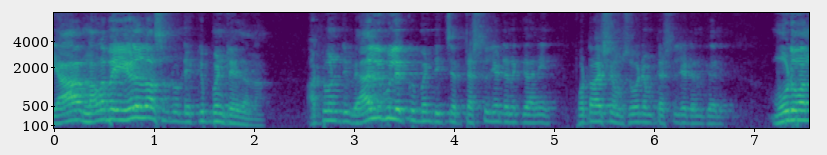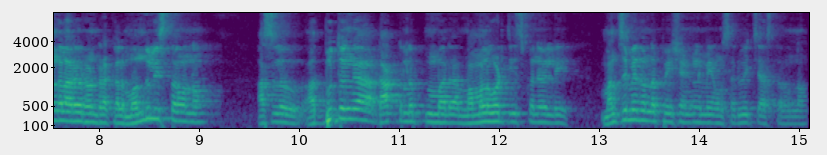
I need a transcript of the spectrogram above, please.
యా నలభై ఏళ్ళలో అసలు ఎక్విప్మెంట్ లేదన్న. అటువంటి వాల్యుబుల్ ఎక్విప్మెంట్ ఇచ్చారు టెస్టులు చేయడానికి కానీ పొటాషియం సోడియం టెస్టులు చేయడానికి కానీ. మూడు వందల అరవై రెండు రకాల మందులు ఇస్తూ ఉన్నాం. అసలు అద్భుతంగా డాక్టర్లు మమ్మల్ని కూడా తీసుకుని వెళ్ళి మంచం మీద ఉన్న పేషెంట్ని మేము సర్వీస్ చేస్తూ ఉన్నాం.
